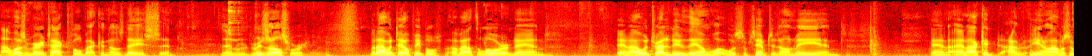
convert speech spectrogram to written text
I wasn't very tactful back in those days, and then results were. But I would tell people about the Lord, and and I would try to do to them what was attempted on me, and and and I could, I, you know, I was a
